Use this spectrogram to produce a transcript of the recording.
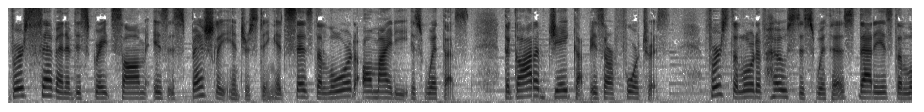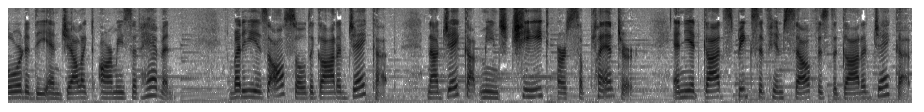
Verse 7 of this great psalm is especially interesting. It says, The Lord Almighty is with us. The God of Jacob is our fortress. First, the Lord of hosts is with us, that is, the Lord of the angelic armies of heaven. But he is also the God of Jacob. Now, Jacob means cheat or supplanter, and yet God speaks of himself as the God of Jacob.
